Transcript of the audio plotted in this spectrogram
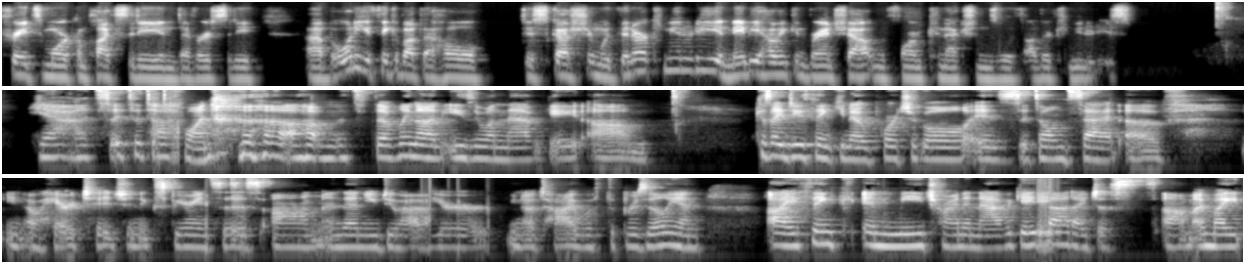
creates more complexity and diversity. Uh, but what do you think about the whole discussion within our community and maybe how we can branch out and form connections with other communities? Yeah, it's it's a tough one. um, it's definitely not an easy one to navigate. Um, because I do think you know Portugal is its own set of you know heritage and experiences, um, and then you do have your you know tie with the Brazilian. I think in me trying to navigate that, I just um, I might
